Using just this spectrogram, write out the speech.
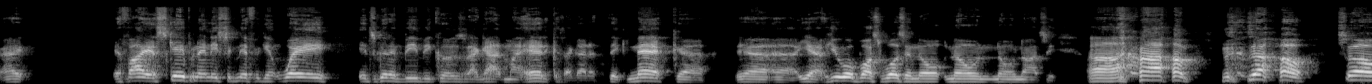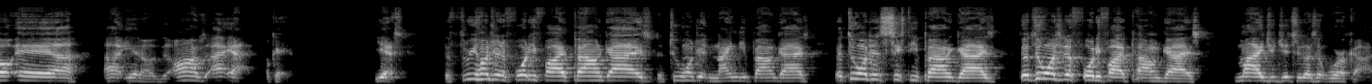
Right? If I escape in any significant way, it's going to be because I got my head, because I got a thick neck. Uh, yeah, uh, yeah. Hugo Boss was a no, no, no Nazi. Uh, so, so, uh, uh, you know, the arms. I, yeah, okay. Yes, the 345 pound guys, the 290 pound guys, the 260 pound guys, the 245 pound guys, my jujitsu doesn't work on.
